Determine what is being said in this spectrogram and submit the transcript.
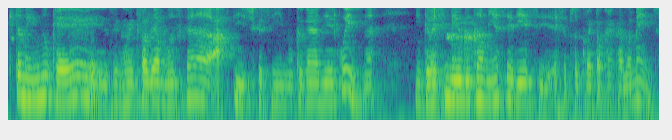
que também não quer simplesmente fazer a música artística, assim, nunca ganhar dinheiro com isso, né? Então, esse meio do caminho seria esse, essa pessoa que vai tocar em casamento?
